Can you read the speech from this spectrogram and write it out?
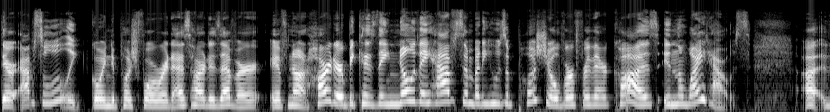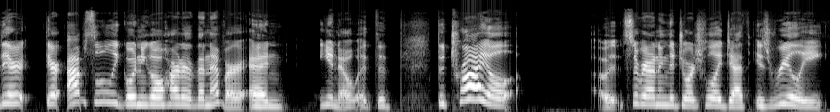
they're absolutely going to push forward as hard as ever, if not harder, because they know they have somebody who's a pushover for their cause in the White House. Uh, they're they're absolutely going to go harder than ever, and you know the the trial uh, surrounding the George Floyd death is really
